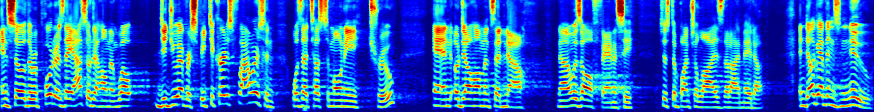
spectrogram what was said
And so the reporters, they asked Odell Hallmon, Well, did you ever speak to Curtis Flowers? And was that testimony true? And Odell Hallmon said, No, no, it was all fantasy, just a bunch of lies that I made up. And Doug Evans knew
